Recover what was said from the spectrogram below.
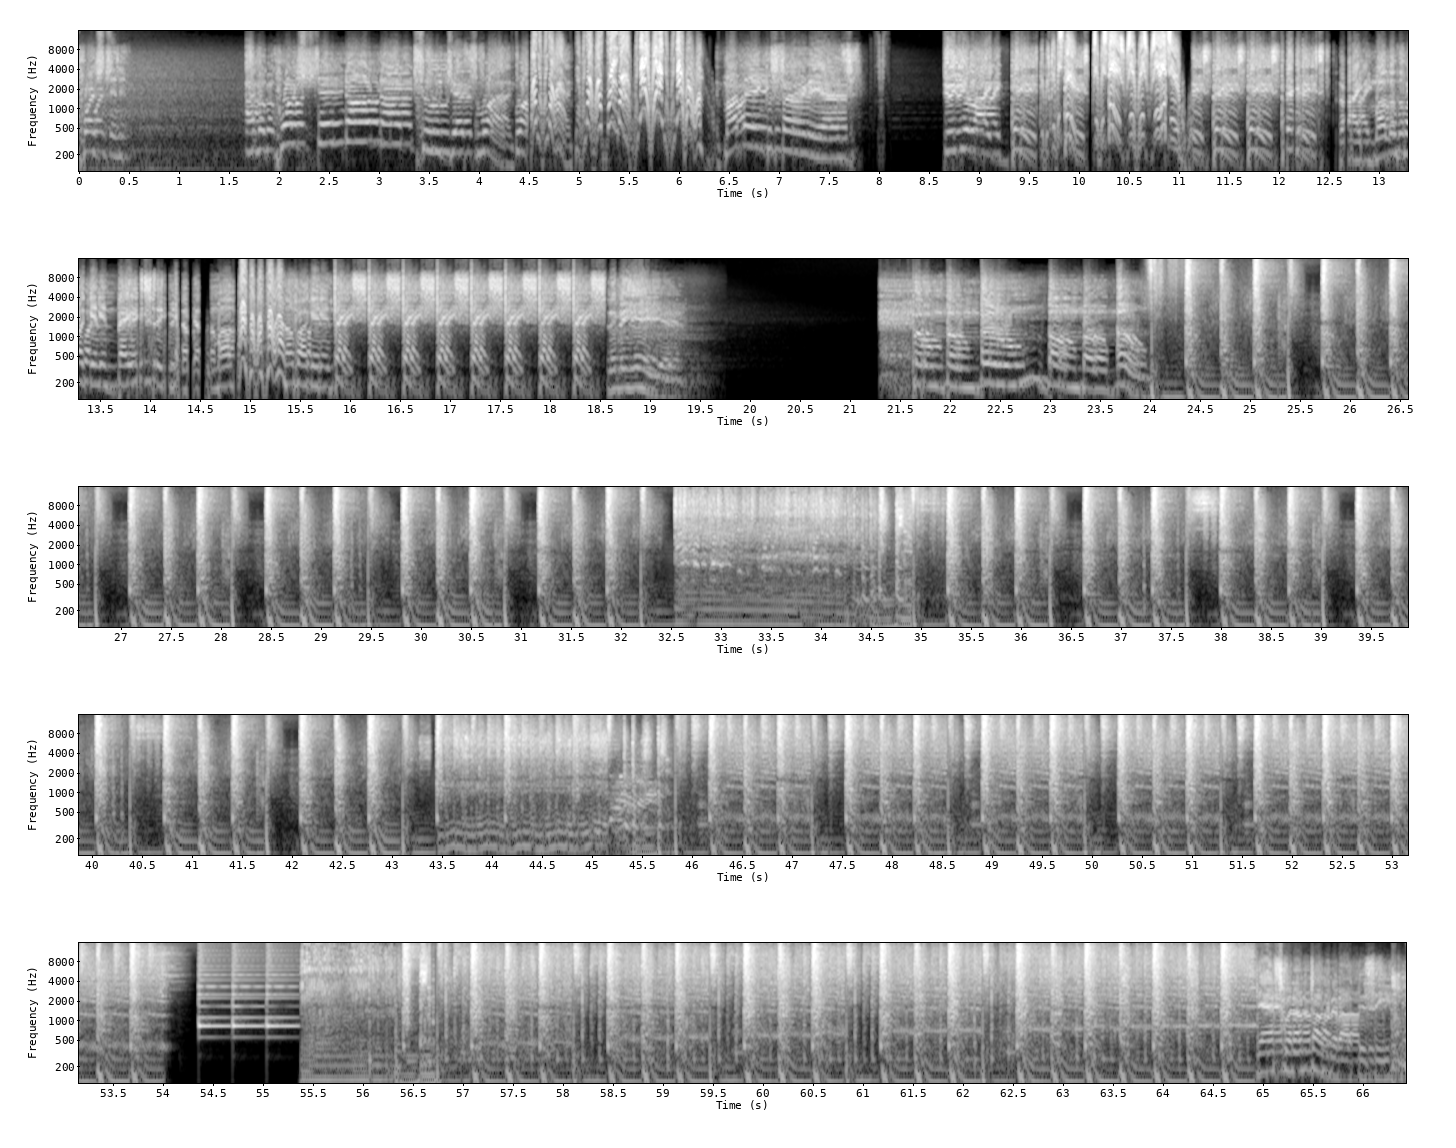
Question. I have a question, no, not two, just one. My main concern is, do you like bass? Bass, bass, bass, bass. Like motherfucking bass in your motherfucking bass, bass, bass, bass, bass, bass, bass, bass. Let me hear you. Boom, boom, boom, boom, boom, boom. That's what I'm talking about this evening.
